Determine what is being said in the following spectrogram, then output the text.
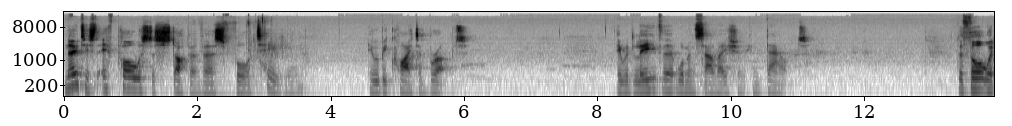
Notice that if Paul was to stop at verse 14, it would be quite abrupt it would leave the woman's salvation in doubt. the thought would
